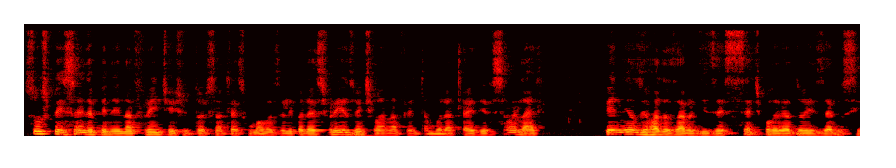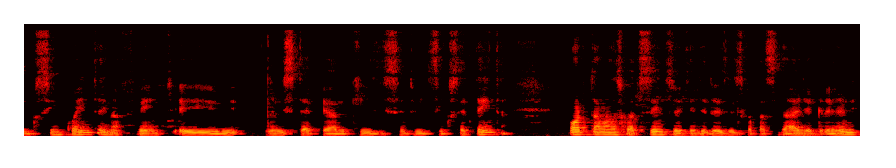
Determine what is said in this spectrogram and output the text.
suspensão independente na frente, eixo de torção atrás com ali para 10 freios, ventilando na frente, tambor atrás, direção elétrica, pneus e rodas aro 17 polegadas 20550 e na frente e, o step aro 15 12570, porta-malas 482 litros de capacidade, é grande,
